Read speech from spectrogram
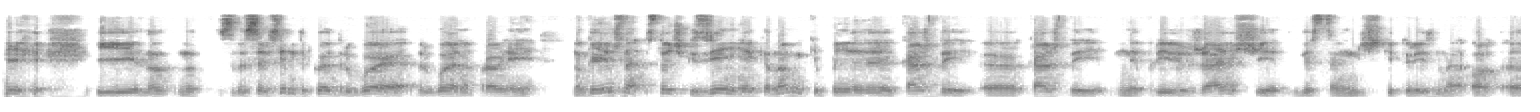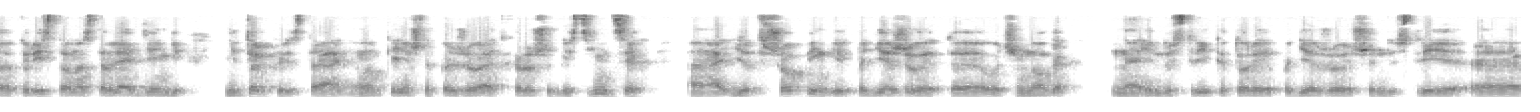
и, ну, ну, совсем такое другое, другое направление. Но, конечно, с точки зрения экономики, каждый, э, каждый приезжающий гастрономический туризм, он, э, турист, он оставляет деньги не только в ресторане, он, конечно, проживает в хороших гостиницах, а, идет в шопинг и поддерживает э, очень много индустрии, которые поддерживают индустрии э,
